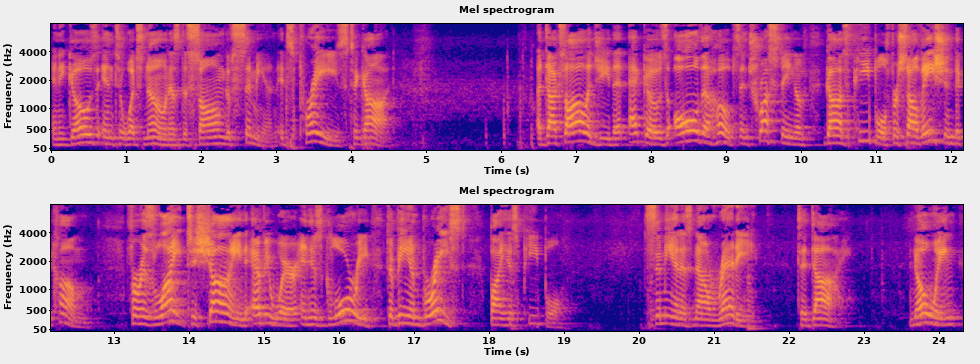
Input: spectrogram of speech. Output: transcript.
And he goes into what's known as the Song of Simeon. It's praise to God. A doxology that echoes all the hopes and trusting of God's people for salvation to come, for his light to shine everywhere, and his glory to be embraced by his people. Simeon is now ready to die, knowing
